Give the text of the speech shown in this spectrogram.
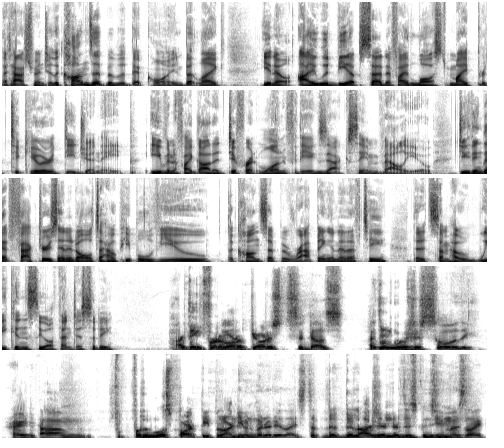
attachment to the concept of a Bitcoin, but like, you know, I would be upset if I lost my particular degen ape, even if I got a different one for the exact same value. Do you think that factors in at all to how people view the concept of wrapping an NFT? That it somehow weakens the authenticity? I think for a lot of purists, it does. I think we're just so early, right? Um, for the most part, people aren't even going to realize. The, the, the large end of these consumers, like,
